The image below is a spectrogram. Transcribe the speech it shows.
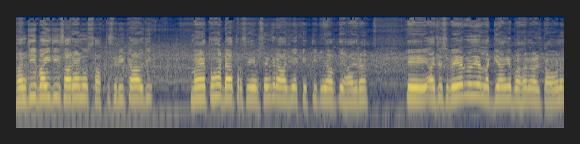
ਹਾਂਜੀ ਬਾਈ ਜੀ, ਸਾਰਿਆਂ ਨੂੰ ਸਤਿ ਸ੍ਰੀ ਅਕਾਲ ਜੀ। ਮੈਂ ਤੁਹਾਡਾ ਤਰਸੇਮ ਸਿੰਘ ਰਾਜੀਆ ਖੇਤੀ ਪੰਜਾਬ ਤੇ ਹਾਜ਼ਰ ਹਾਂ। ਤੇ ਅੱਜ ਸਵੇਰ ਦੇ ਲੱਗਿਆਂਗੇ ਵਾਹਨ ਉਲਟਾਉਣ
